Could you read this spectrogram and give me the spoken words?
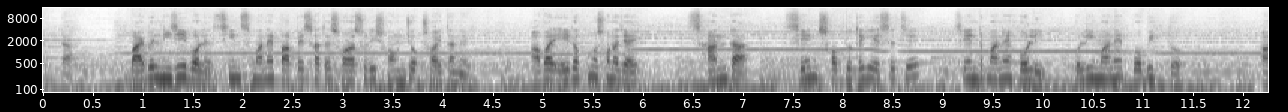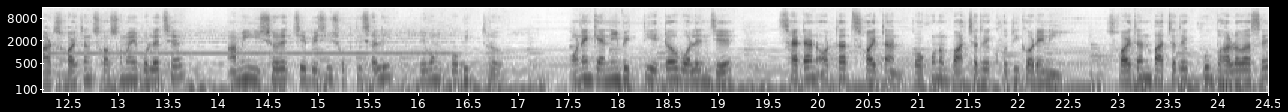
একটা। বাইবেল নিজেই বলে সিন্স মানে পাপের সাথে সরাসরি সংযোগ শয়তানের। আবার এইরকমও শোনা যায়, সান্টা সেন্ট শব্দ থেকে এসেছে, সেন্ট মানে হোলি হোলি মানে পবিত্র। আর শয়তান সবসময় বলেছে, আমি ঈশ্বরের চেয়ে বেশি শক্তিশালী এবং পবিত্র। অনেক জ্ঞানী ব্যক্তি এটাও বলেন যে স্যাটান অর্থাৎ শয়তান কখনো বাচ্চাদের ক্ষতি করেনি। শয়তান বাচ্চাদের খুব ভালোবাসে,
